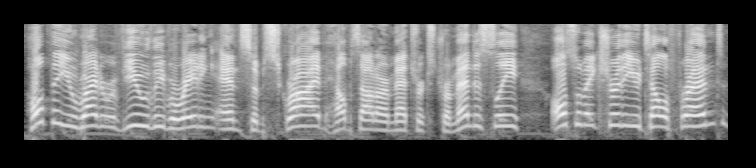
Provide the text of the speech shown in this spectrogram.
Hope that you write a review, leave a rating, and subscribe. Helps out our metrics tremendously. Also, make sure that you tell a friend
